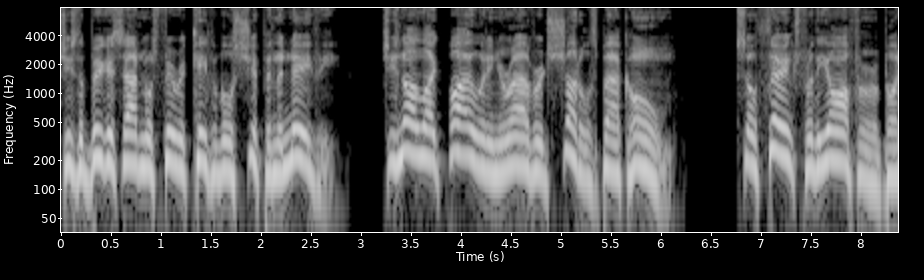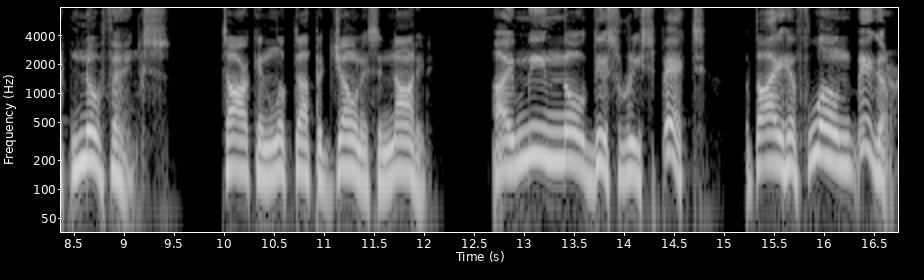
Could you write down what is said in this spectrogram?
She's the biggest atmospheric capable ship in the Navy. She's not like piloting your average shuttles back home. So thanks for the offer, but no thanks. Tarkin looked up at Jonas and nodded. I mean no disrespect, but I have flown bigger.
